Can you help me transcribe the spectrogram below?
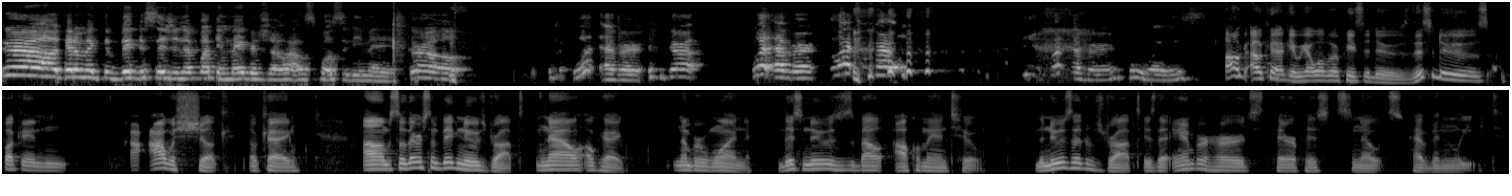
Girl, gonna make the big decision to fucking make a show how it's supposed to be made. Girl, whatever. Girl, whatever. What? whatever. Anyways. Okay, okay, okay. We got one more piece of news. This news, fucking, I, I was shook. Okay, um, so there was some big news dropped. Now, okay, number one, this news is about Aquaman two. The news that was dropped is that Amber Heard's therapist's notes have been leaked.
